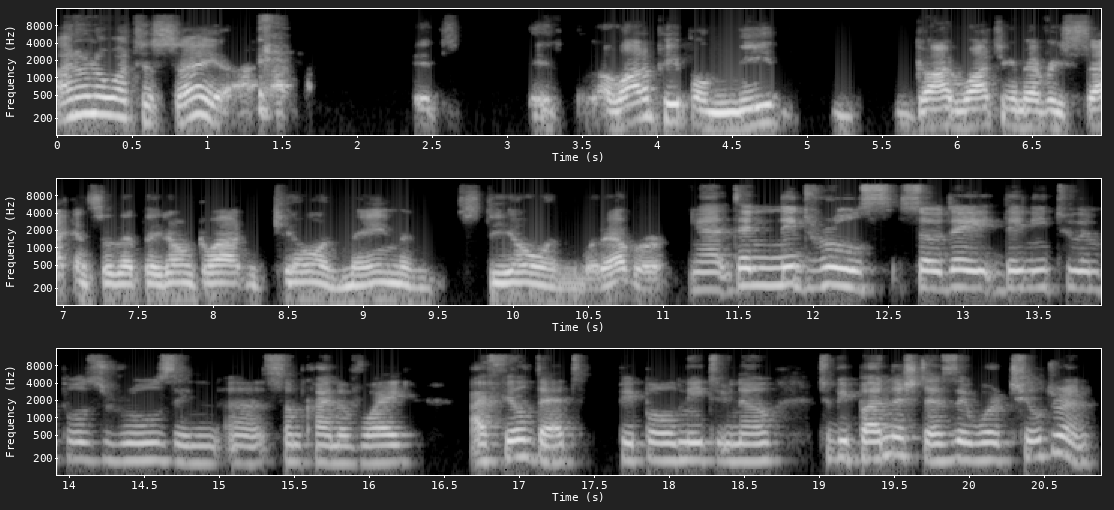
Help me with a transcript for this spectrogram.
I don't know what to say. I, I, it's it, a lot of people need God watching them every second so that they don't go out and kill and maim and steal and whatever. Yeah, they need rules, so they they need to impose rules in uh, some kind of way. I feel that people need, you know, to be punished as they were children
